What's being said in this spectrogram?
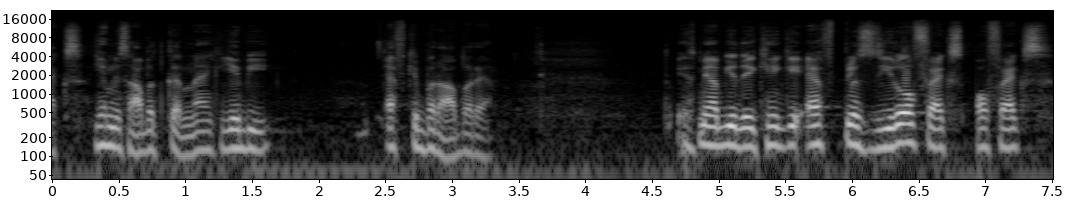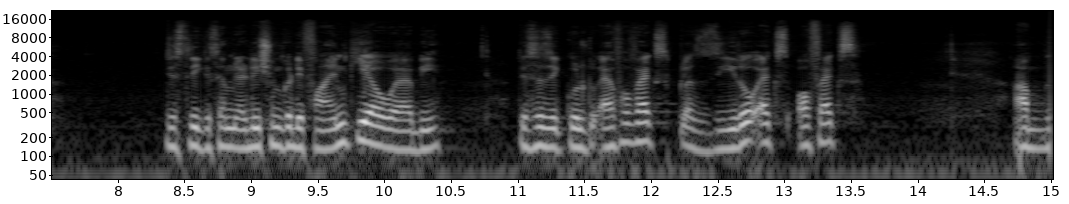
x یہ ہم نے ثابت کرنا ہے کہ یہ بھی ایف کے برابر ہے تو اس میں آپ یہ دیکھیں کہ f plus zero of x of x جس طریقے سے ہم نے ایڈیشن کو ڈیفائن کیا ہوا ہے ابھی this is equal to f of of x x x plus zero اب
